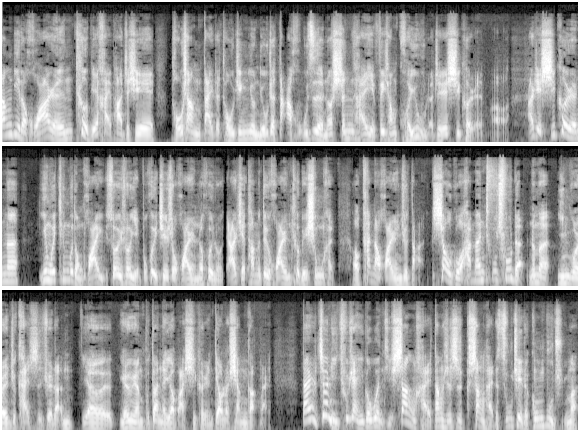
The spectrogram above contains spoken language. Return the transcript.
当地的华人特别害怕这些头上戴着头巾又留着大胡子，然后身材也非常魁梧的这些锡克人啊。而且锡克人呢，因为听不懂华语，所以说也不会接受华人的贿赂，而且他们对华人特别凶狠哦，看到华人就打，效果还蛮突出的。那么英国人就开始觉得，嗯，要源源不断的要把锡克人调到香港来。但是这里出现一个问题，上海当时是上海的租界的工部局嘛。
